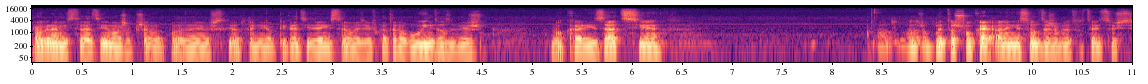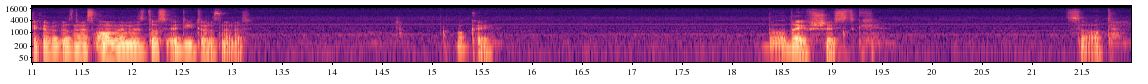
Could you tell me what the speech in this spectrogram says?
Program instalacyjny może przy wykonaniu wszystkich odpowiednich aplikacji zainstalować je w katalogu Windows. Wybierz lokalizację. No, no, zróbmy to szukaj, ale nie sądzę, żeby tutaj coś ciekawego znalazł. O, MS-DOS Editor znalazł. OK. Dodaj wszystkie. Co tam?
